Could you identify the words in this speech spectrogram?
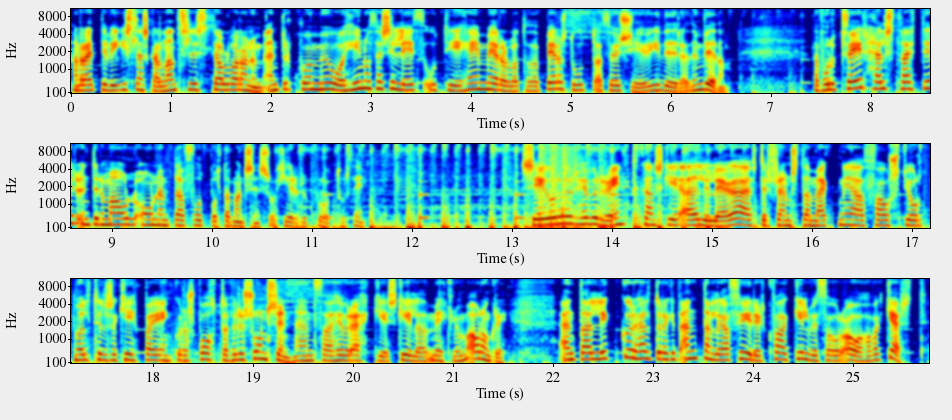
Hann rætti við íslenska landsliðstjálfaran um endurkomu og hinn og þessi lið út í heimir og láta það berast út að þau séu í viðræðum við hann. Það fóru tveir helst þættir undir mál ónemda fótboltamannsins og hér eru brot úr þeim. Sigurður hefur reynd kannski eðlilega eftir fremsta megni að fá stjórnvöld til þess að kippa í einhverja spotta fyrir svonsinn en það hefur ekki skilað miklum árangri en það liggur heldur ekkit endanlega fyrir hvað Gilvi Þór á að hafa gert.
